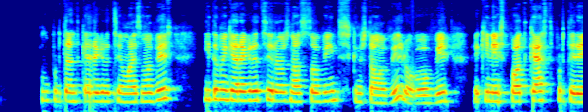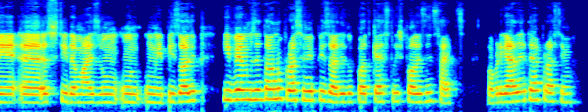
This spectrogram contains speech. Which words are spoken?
E, portanto, quero agradecer mais uma vez e também quero agradecer aos nossos ouvintes que nos estão a ver ou a ouvir aqui neste podcast por terem uh, assistido a mais um, um, um episódio e vemos então no próximo episódio do podcast Lispolis Insights. Obrigada e até à próxima.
